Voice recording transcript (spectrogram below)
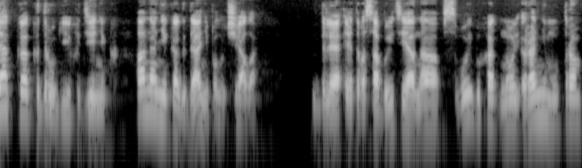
так как других денег она никогда не получала. Для этого события она в свой выходной ранним утром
